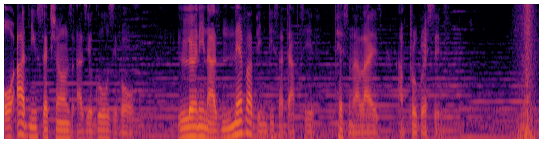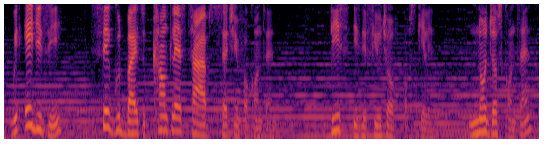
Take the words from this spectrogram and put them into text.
or add new sections as your goals evolve. Learning has never been this adaptive, personalized, and progressive. With AGT, say goodbye to countless tabs searching for content. This is the future of upskilling. Not just content,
